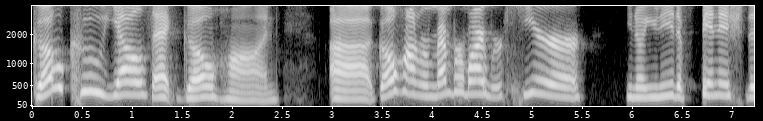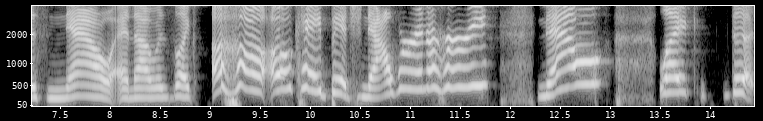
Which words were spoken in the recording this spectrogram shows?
Goku yells at Gohan. Uh, Gohan, remember why we're here? You know, you need to finish this now. And I was like, oh, okay, bitch. Now we're in a hurry. Now, like the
